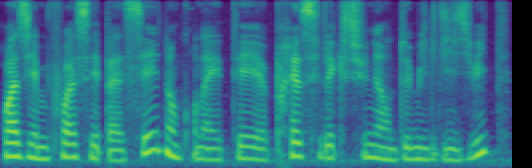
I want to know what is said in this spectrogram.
troisième fois c'est passé. Donc on a été présélectionné en 2018.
